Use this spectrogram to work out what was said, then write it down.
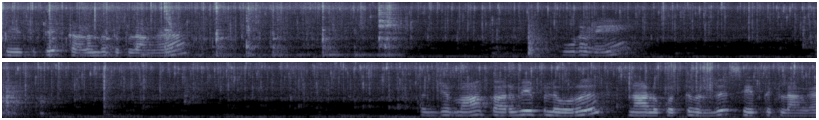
சேர்த்துட்டு கலந்துட்டுக்கலாங்க. கூடவே கொஞ்சமாக கருவேப்பிலை ஒரு நாலு கொத்து வந்து சேர்த்துக்கலாங்க.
